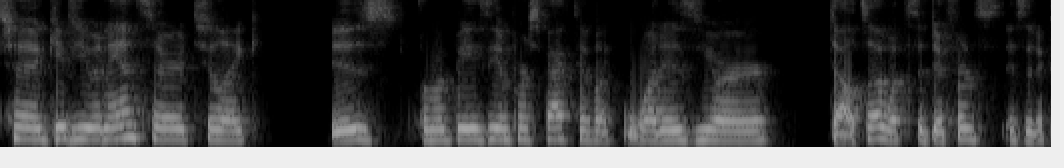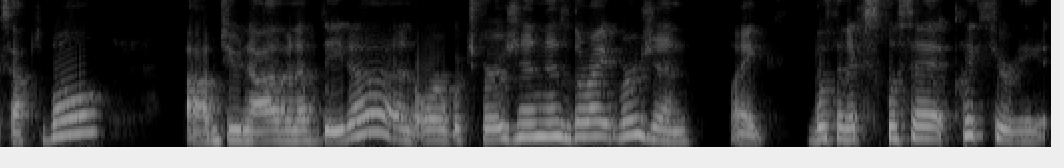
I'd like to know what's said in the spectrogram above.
to give you an answer to like is from a Bayesian perspective like what is your delta? What's the difference? Is it acceptable? Um, do you not have enough data, and or which version is the right version? Like with an explicit click through rate,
